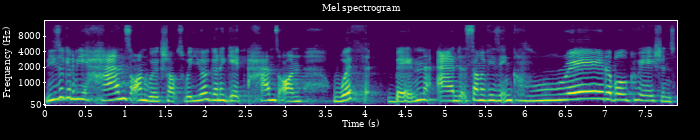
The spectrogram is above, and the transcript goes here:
These are going to be hands on workshops where you're going to get hands on with Ben and some of his incredible creations.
